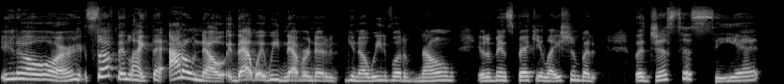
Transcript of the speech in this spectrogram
you know, or something like that. I don't know. That way, we never know. You know, we would have known. It would have been speculation, but but just to see it,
